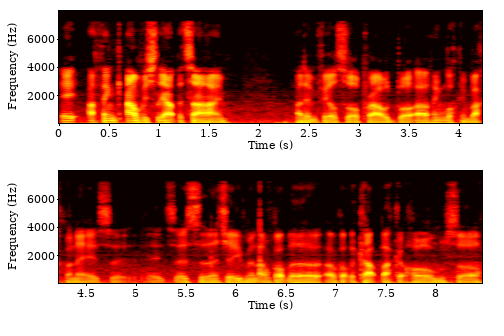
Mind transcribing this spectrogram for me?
it, I think obviously at the time, I didn't feel so proud. But I think looking back on it, it's it's, it's an achievement. I've got the I've got the cap back at home, so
